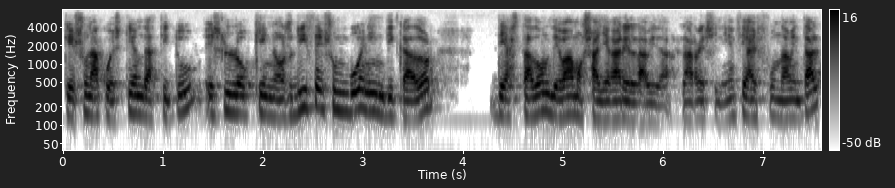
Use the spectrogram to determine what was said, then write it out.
que es una cuestión de actitud, es lo que nos dice, es un buen indicador de hasta dónde vamos a llegar en la vida. La resiliencia es fundamental.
